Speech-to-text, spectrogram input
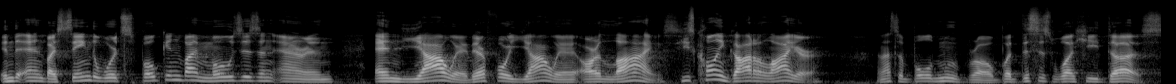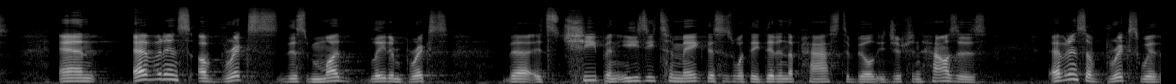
in the end by saying the words spoken by Moses and Aaron and Yahweh. Therefore, Yahweh are lies. He's calling God a liar. And that's a bold move, bro. But this is what he does. And evidence of bricks, this mud laden bricks, that it's cheap and easy to make. This is what they did in the past to build Egyptian houses. Evidence of bricks with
